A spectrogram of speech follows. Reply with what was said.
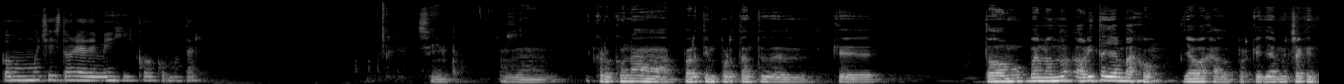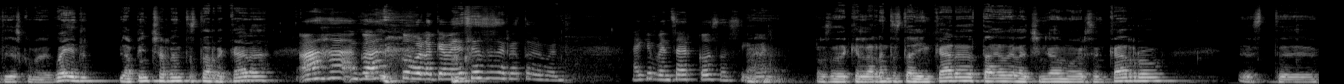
como mucha historia de México como tal. Sí, o sea, creo que una parte importante del que todo, bueno, no, ahorita ya bajó, ya ha bajado, porque ya mucha gente ya es como de, güey, la pinche renta está recara. Ajá, como lo que me decías hace rato, bueno, hay que pensar cosas igual. O sea, de que la renta está bien cara, está de la chingada moverse en carro, este...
